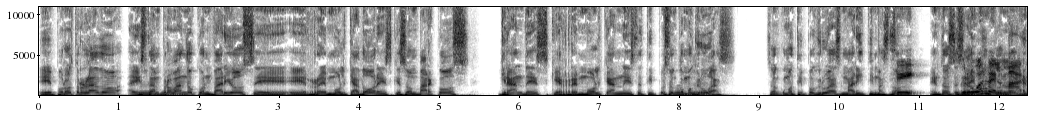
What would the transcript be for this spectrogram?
Eh, por otro lado, están probando con varios eh, eh, remolcadores que son barcos grandes que remolcan este tipo. Son como grúas. Son como tipo grúas marítimas, ¿no? Sí. Entonces, grúas del mar.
